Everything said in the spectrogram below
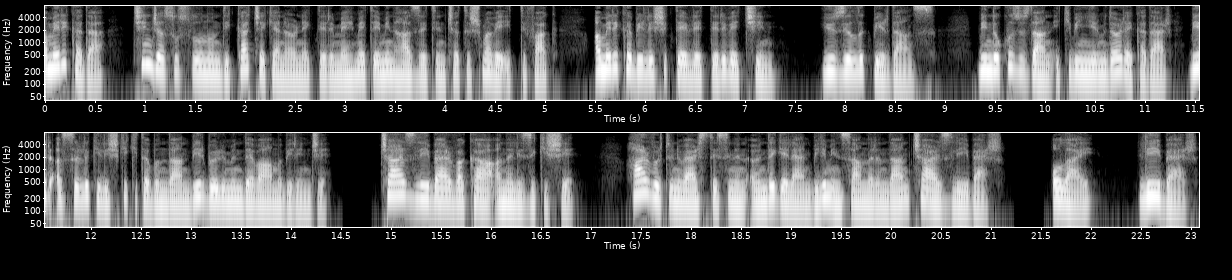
Amerika'da, Çin casusluğunun dikkat çeken örnekleri Mehmet Emin Hazret'in Çatışma ve İttifak, Amerika Birleşik Devletleri ve Çin, Yüzyıllık Bir Dans, 1900'dan 2024'e kadar bir asırlık ilişki kitabından bir bölümün devamı birinci. Charles Lieber Vaka Analizi Kişi, Harvard Üniversitesi'nin önde gelen bilim insanlarından Charles Lieber. Olay, Lieber,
